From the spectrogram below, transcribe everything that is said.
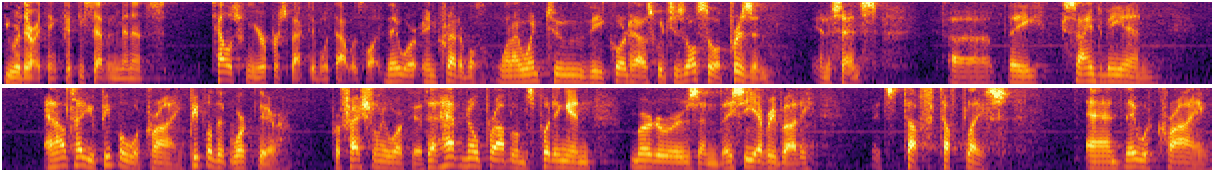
You were there, I think, 57 minutes. Tell us from your perspective what that was like. They were incredible. When I went to the courthouse, which is also a prison in a sense, uh, they signed me in. And I'll tell you, people were crying. People that work there, professionally work there, that have no problems putting in murderers and they see everybody. It's tough, tough place. And they were crying.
